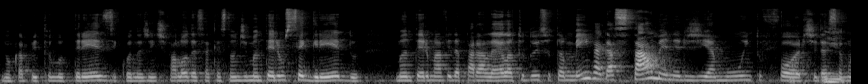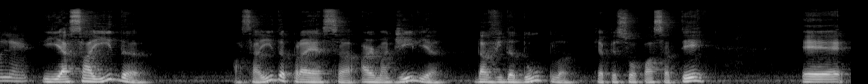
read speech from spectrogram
No capítulo 13, quando a gente falou dessa questão de manter um segredo, manter uma vida paralela, tudo isso também vai gastar uma energia muito forte dessa E- mulher. E a saída, a saída para essa armadilha da vida dupla que a pessoa passa a ter, é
